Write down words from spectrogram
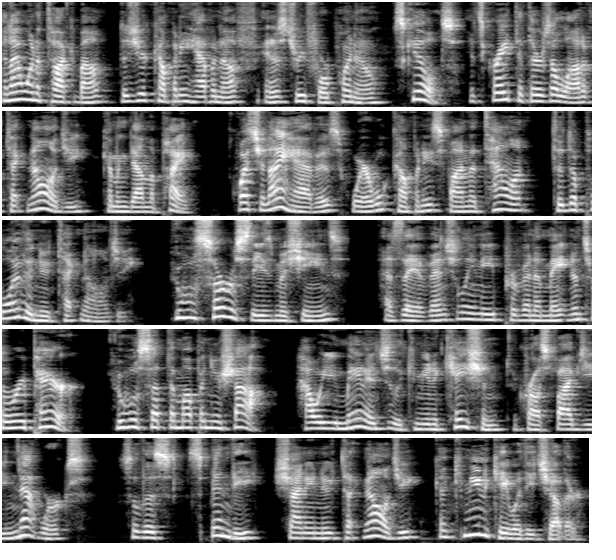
And I want to talk about does your company have enough Industry 4.0 skills? It's great that there's a lot of technology coming down the pipe. Question I have is where will companies find the talent to deploy the new technology? Who will service these machines as they eventually need preventive maintenance or repair? Who will set them up in your shop? How will you manage the communication across 5G networks so this spendy, shiny new technology can communicate with each other?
